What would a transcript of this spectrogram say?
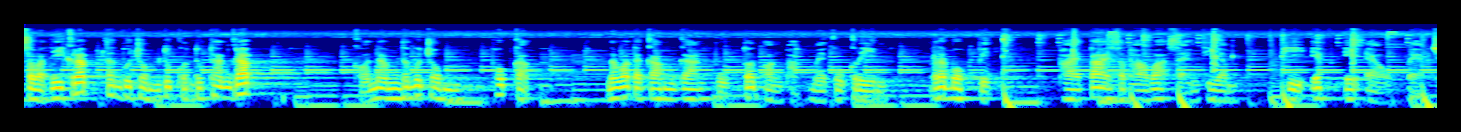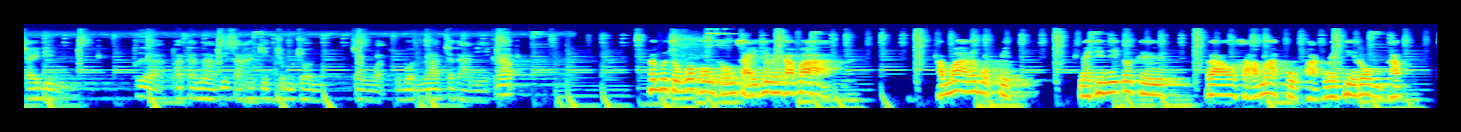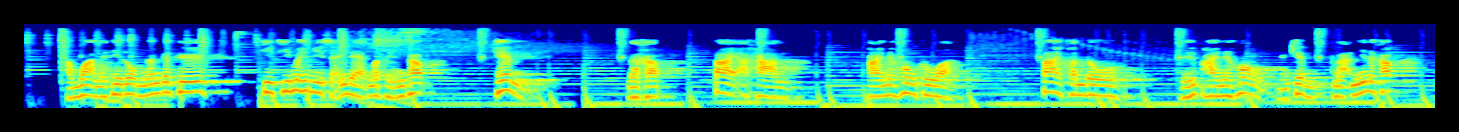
สวัสดีครับท่านผู้ชมทุกคนทุกท่านครับ ขอนำท่านผู้ชมพบกับ นวัตกรรมการปลูกต้นอ่อนผักไมโครกรีน ระบบปิด ภายใต้สภาวะแสงเทียม PFAL แบบใช้ดิน เพื่อพัฒนาวิสาหกิจชุมชน จังหวัดอุบลราชธานีครับ ท่านผู้ชมก็คงสงสัยใช่ไหมครับว่าคำว่าระบบปิด ในที่นี้ก็คือ เราสามารถปลูกผักในที่ร่มครับ คำว่าในที่ร่มนั้นก็คือ ที่ที่ไม่มีแสงแดดมาถึงครับ เช่นนะครับ ใต้อาคาร ภายในห้องครัว ใต้คอนโด หรือภายในห้องอย่างเช่นขณะนี้นะครับ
